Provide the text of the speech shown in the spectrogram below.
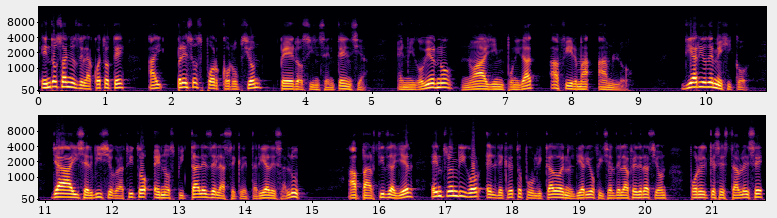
En dos años de la 4T hay presos por corrupción, pero sin sentencia. En mi gobierno no hay impunidad, afirma AMLO. Diario de México. Ya hay servicio gratuito en hospitales de la Secretaría de Salud. A partir de ayer entró en vigor el decreto publicado en el Diario Oficial de la Federación por el que se establece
